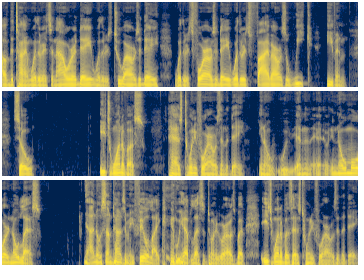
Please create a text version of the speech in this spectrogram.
of the time, whether it's an hour a day, whether it's two hours a day, whether it's four hours a day, whether it's five hours a week, even. So each one of us has 24 hours in the day, you know, we, and, and no more, no less. Yeah, I know sometimes it may feel like we have less than 24 hours, but each one of us has 24 hours in the day.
